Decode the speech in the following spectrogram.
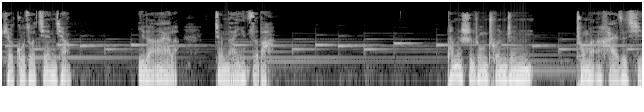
却故作坚强。一旦爱了，就难以自拔。他们始终纯真，充满孩子气。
